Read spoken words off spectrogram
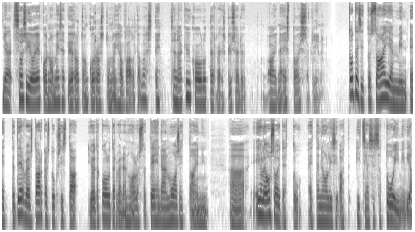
Ja sosioekonomiset erot on korostunut ihan valtavasti. Se näkyy kouluterveyskysely-aineistoissakin. Totesit tuossa aiemmin, että terveystarkastuksista, joita kouluterveydenhuollossa tehdään vuosittain, niin ää, ei ole osoitettu, että ne olisivat itse asiassa toimivia.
